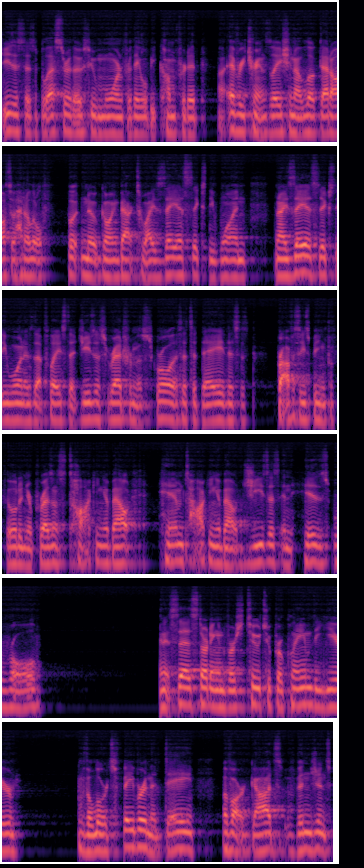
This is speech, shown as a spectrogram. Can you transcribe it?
Jesus says, Blessed are those who mourn, for they will be comforted. Uh, every translation I looked at also had a little footnote going back to Isaiah 61. And Isaiah 61 is that place that Jesus read from the scroll that says, Today, this is prophecies being fulfilled in your presence, talking about him, talking about Jesus and his role. And it says, starting in verse 2, to proclaim the year of the Lord's favor and the day of our God's vengeance,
